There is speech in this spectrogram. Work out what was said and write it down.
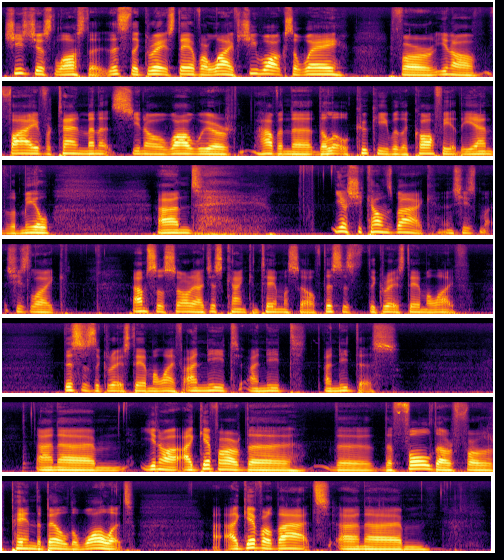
She's just lost it. This is the greatest day of her life. She walks away for you know five or ten minutes you know while we are having the, the little cookie with the coffee at the end of the meal. And yeah she comes back and she's she's like i'm so sorry i just can't contain myself. This is the greatest day of my life. This is the greatest day of my life. I need i need i need this. And um, you know i give her the the the folder for paying the bill the wallet. I give her that, and um,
